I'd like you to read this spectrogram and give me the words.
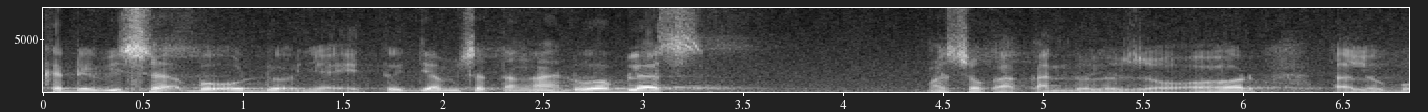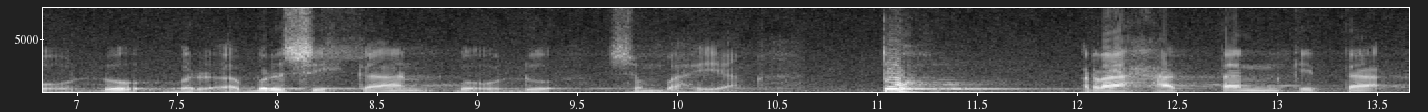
Kada bisa bodohnya itu jam setengah dua belas. Masukkan dulu zuhur lalu bodoh ber, bersihkan bodoh sembahyang. Tuh rahatan kita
